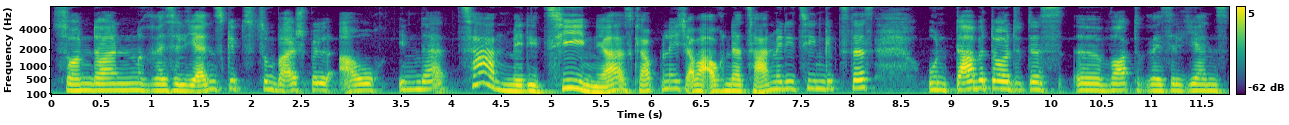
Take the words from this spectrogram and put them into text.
sondern Resilienz gibt es zum Beispiel auch in der Zahnmedizin. Ja, das glaubt man nicht, aber auch in der Zahnmedizin gibt es das. Und da bedeutet das äh, Wort Resilienz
